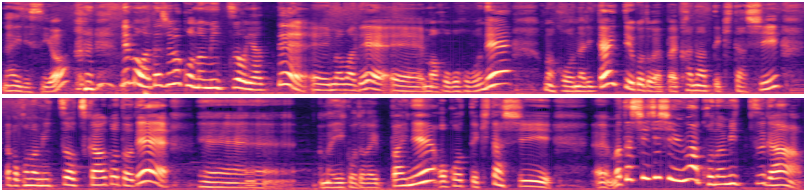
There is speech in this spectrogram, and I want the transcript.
ないですよ。でも私はこの3つをやって、えー、今まで、えー、まあ、ほぼほぼね、まあ、こうなりたいっていうことがやっぱり叶ってきたしやっぱこの3つを使うことで、えー、まあ、いいことがいっぱいね起こってきたし、え私自身はこの3つが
